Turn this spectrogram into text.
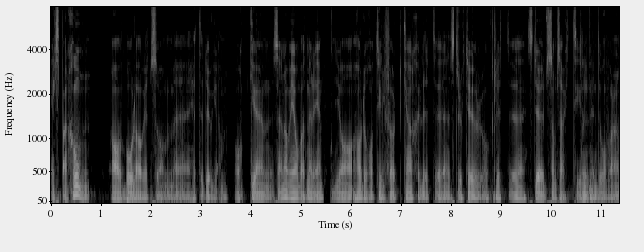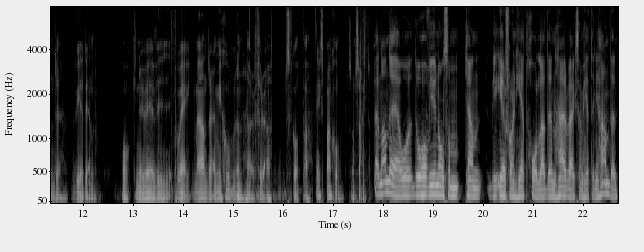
expansion av bolaget som eh, hette Dugam. Och eh, sen har vi jobbat med det. Jag har då tillfört kanske lite struktur och lite stöd som sagt till dåvarande vdn. Och nu är vi på väg med andra emissionen här för att skapa expansion som sagt. Spännande och då har vi ju någon som kan med erfarenhet hålla den här verksamheten i handen.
